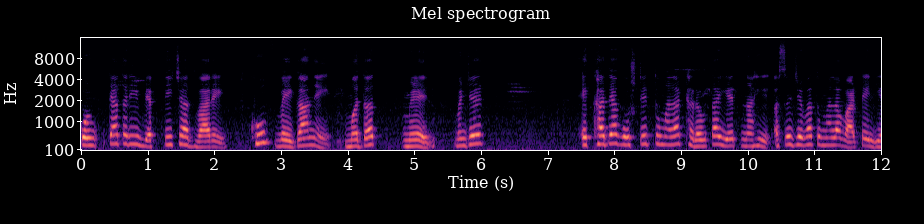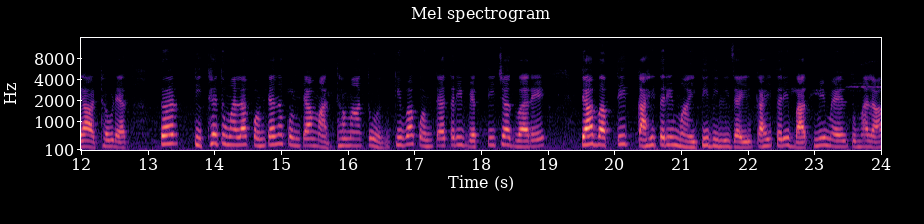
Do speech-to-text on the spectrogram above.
कोणत्या तरी व्यक्तीच्या द्वारे खूप वेगाने मदत मिळेल. म्हणजे एखाद्या गोष्टीत तुम्हाला ठरवता येत नाही असं जेव्हा तुम्हाला वाटेल या आठवड्यात तर तिथे तुम्हाला कोणत्या ना कोणत्या माध्यमातून किंवा कोणत्या तरी व्यक्तीच्या द्वारे त्या बाबतीत काहीतरी माहिती दिली जाईल काहीतरी बातमी मिळेल तुम्हाला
